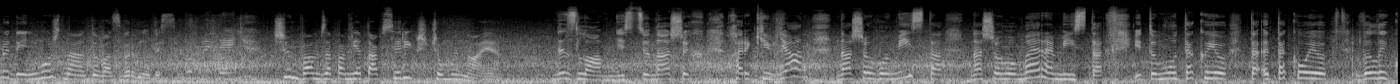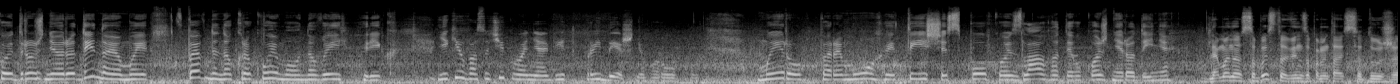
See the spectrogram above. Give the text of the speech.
Добрий день, можна до вас звернутися? Добрий день. Чим вам запам'ятався рік, що минає? Незламністю наших харків'ян, нашого міста, нашого мера міста. І тому такою, та, такою великою дружньою родиною ми впевнено крокуємо у новий рік. Які у вас очікування від прийдешнього року? Миру, перемоги, тиші, спокою, злагоди у кожній родині. Для мене особисто він запам'ятався дуже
